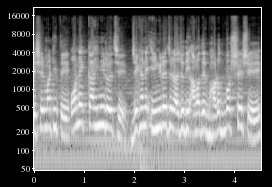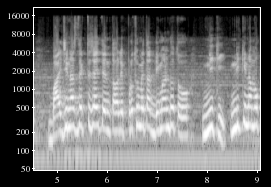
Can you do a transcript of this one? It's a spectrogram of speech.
দেশের মাটিতে অনেক কাহিনী রয়েছে, যেখানে ইংরেজরা যদি আমাদের ভারতবর্ষে এসে বাইজি নাচ দেখতে চাইতেন তাহলে প্রথমে তার ডিমান্ড হতো নিকি নিকি নামক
